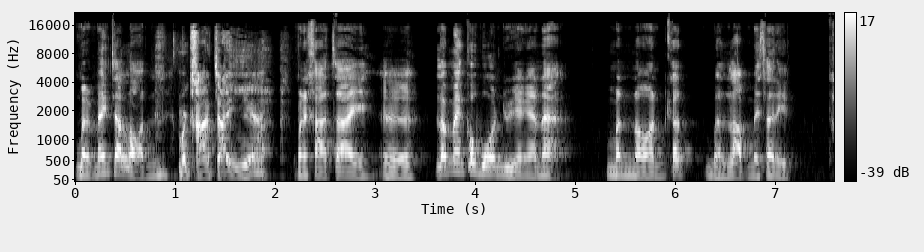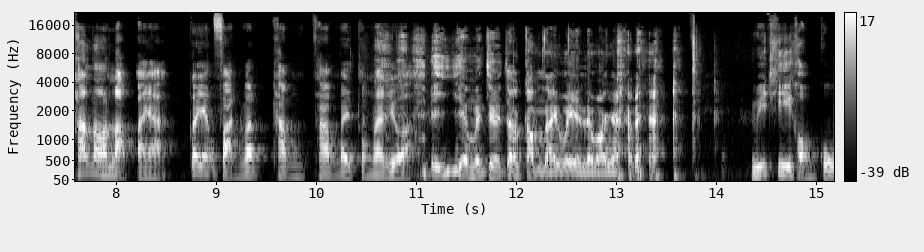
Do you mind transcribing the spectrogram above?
เหมือนแม่งจะหลอน มันคาใจเงี้ยมันคาใจ เออ แล้วแม่งก็วนอยู่อย่างนั้นอะมันนอนก็เหมือนหลับไม่สนิท ถ้านอนหลับไปอะก็ยังฝันว่าทำทำไปตรงนั้นอยู่อะไอ้เหี้ยเหมือนเจอเจ้ากรรมนายเวรเลยว่างานวิธีของกู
